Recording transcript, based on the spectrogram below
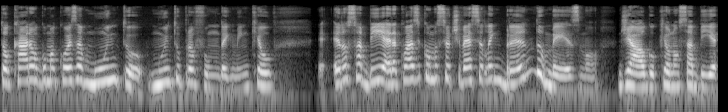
tocaram alguma coisa muito, muito profunda em mim que eu eu não sabia, era quase como se eu estivesse lembrando mesmo de algo que eu não sabia.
